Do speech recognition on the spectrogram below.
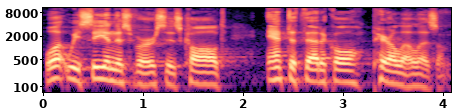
What we see in this verse is called antithetical parallelism.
